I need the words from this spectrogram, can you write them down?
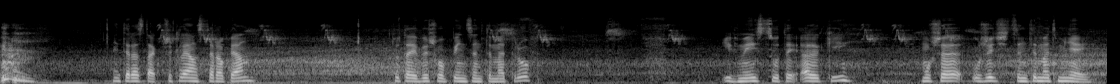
I teraz tak, przyklejam steropian tutaj wyszło 5 cm i w miejscu tej elki muszę użyć centymetr mniej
